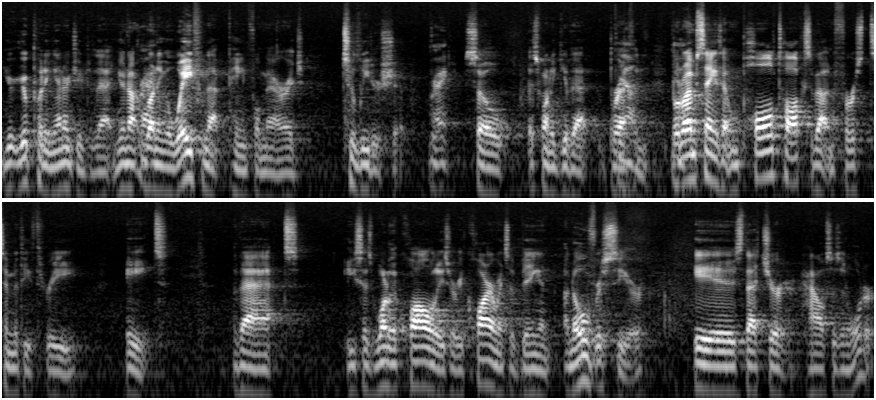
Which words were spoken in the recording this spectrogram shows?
you're, you're putting energy into that. You're not right. running away from that painful marriage to leadership. Right. So I just want to give that breath. Yeah. In. But yeah. what I'm saying is that when Paul talks about in 1 Timothy 3 8, that he says one of the qualities or requirements of being an, an overseer is that your house is in order.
